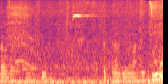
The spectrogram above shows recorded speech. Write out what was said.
trâu này xuống cần trâu thì nó ăn đi bố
